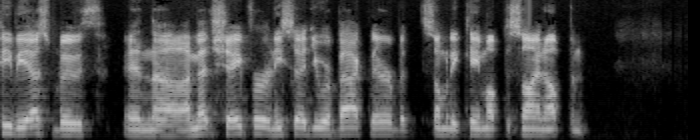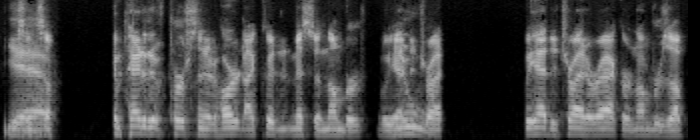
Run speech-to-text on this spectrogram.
PBS booth, and uh, I met Schaefer, and he said you were back there, but somebody came up to sign up, and since I'm a competitive person at heart, I couldn't miss a number. We had No. to try. We had to try to rack our numbers up.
